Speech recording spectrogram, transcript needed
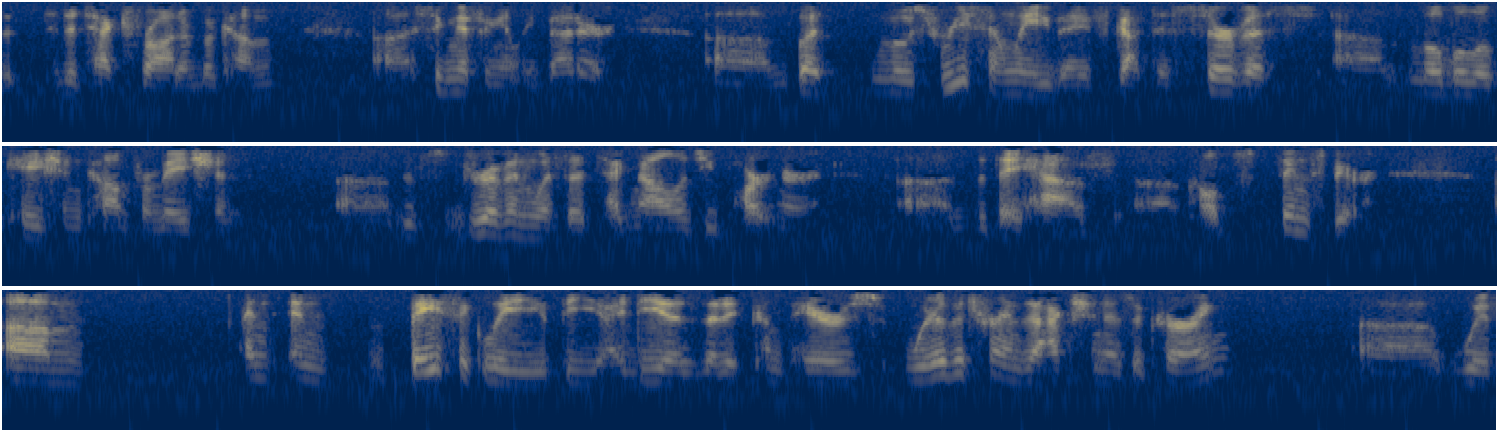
to detect fraud have become uh, significantly better. Um, but most recently, they've got this service, um, mobile location confirmation, uh, that's driven with a technology partner uh, that they have uh, called FinSphere. Um, and, and basically, the idea is that it compares where the transaction is occurring uh, with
